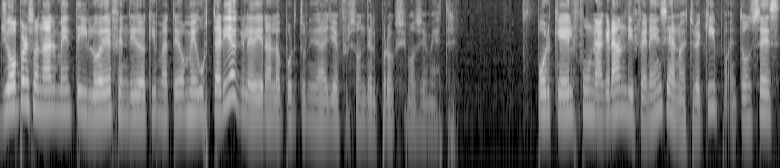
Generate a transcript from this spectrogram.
yo personalmente, y lo he defendido aquí, Mateo, me gustaría que le dieran la oportunidad a Jefferson del próximo semestre. Porque él fue una gran diferencia en nuestro equipo. Entonces,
